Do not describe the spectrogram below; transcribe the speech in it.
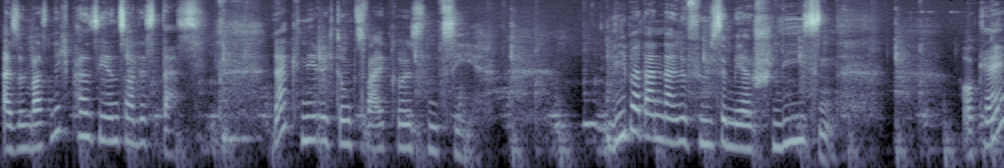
Also was nicht passieren soll, ist das. Knie Richtung zweitgrößten Zeh. Lieber dann deine Füße mehr schließen. Okay?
